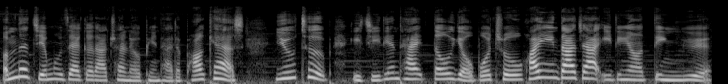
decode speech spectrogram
我们的节目在各大串流平台的 Podcast、YouTube 以及电台都有播出，欢迎大家一定要订阅。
